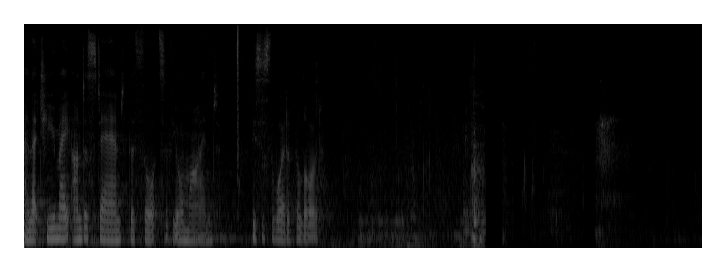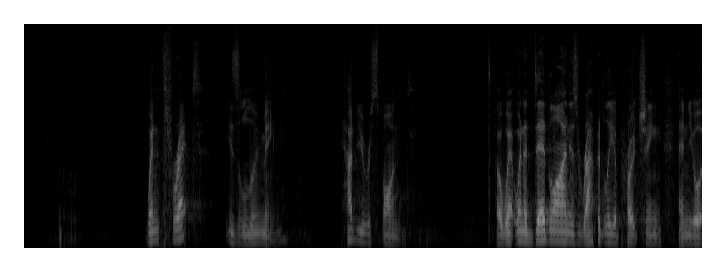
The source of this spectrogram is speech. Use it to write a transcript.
and that you may understand the thoughts of your mind. This is the word of the Lord. When threat is looming, how do you respond? Uh, when, a deadline is rapidly approaching and your,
